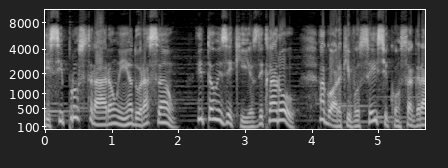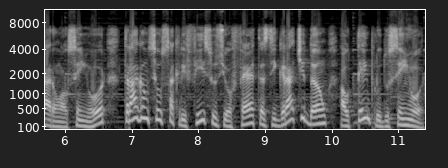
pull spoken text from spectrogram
e se prostraram em adoração. Então Ezequias declarou: Agora que vocês se consagraram ao Senhor, tragam seus sacrifícios e ofertas de gratidão ao templo do Senhor.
